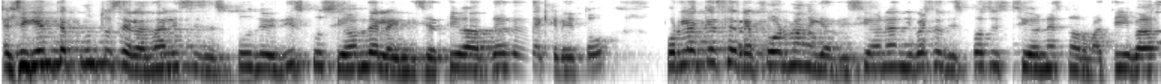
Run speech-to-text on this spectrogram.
El siguiente punto es el análisis, estudio y discusión de la iniciativa de decreto por la que se reforman y adicionan diversas disposiciones normativas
